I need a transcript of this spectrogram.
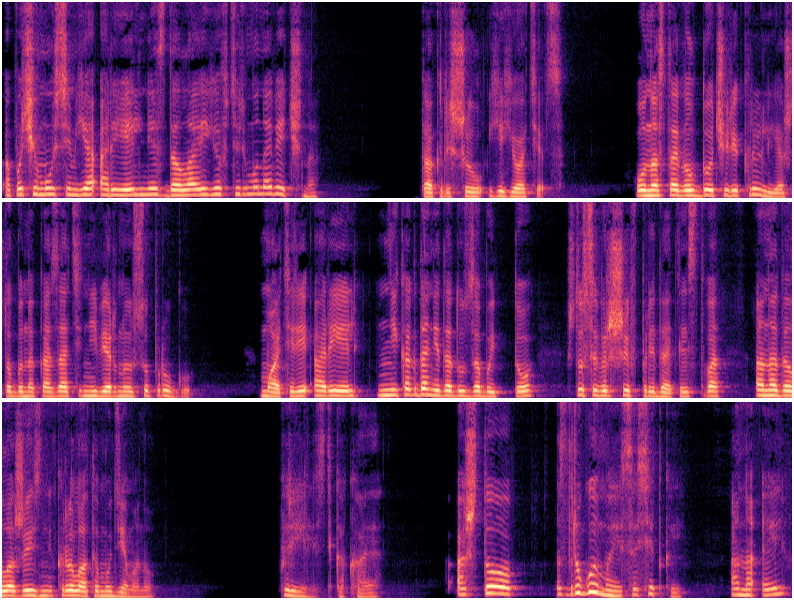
А почему семья Ариэль не сдала ее в тюрьму навечно? Так решил ее отец. Он оставил дочери крылья, чтобы наказать неверную супругу. Матери Ариэль никогда не дадут забыть то, что, совершив предательство, она дала жизнь крылатому демону. Прелесть какая. А что с другой моей соседкой? Она эльф?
